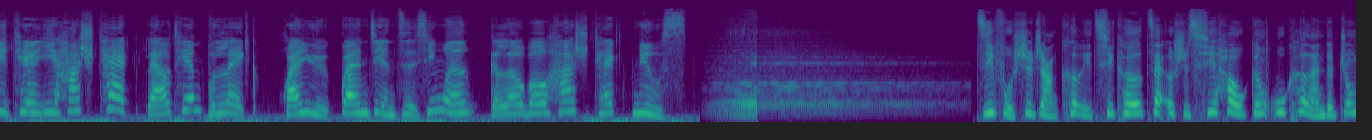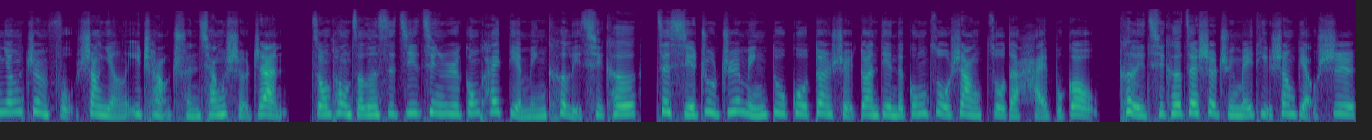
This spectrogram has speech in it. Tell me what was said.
一天一 hashtag 聊天不累，环宇关键字新闻 global hashtag news。基辅市长克里契科在二十七号跟乌克兰的中央政府上演了一场唇枪舌战。总统泽伦斯基近日公开点名克里契科在协助居民度过断水断电的工作上做得还不够。克里契科在社群媒体上表示，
